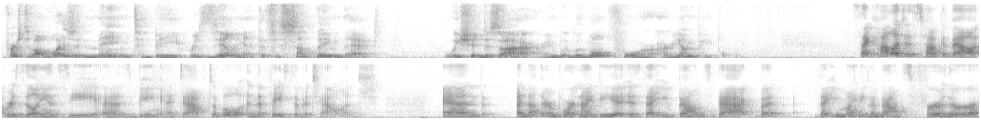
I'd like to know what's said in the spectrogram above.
first of all, what does it mean to be resilient? This is something that we should desire and we would want for our young people. Psychologists talk about resiliency as being adaptable in the face of a challenge. And another important idea is that you bounce back, but that you might even bounce further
